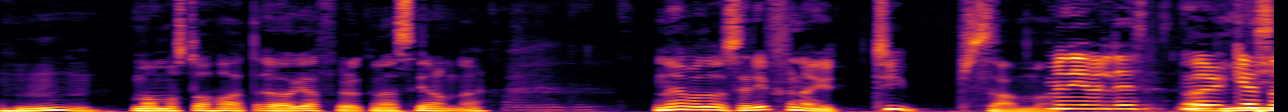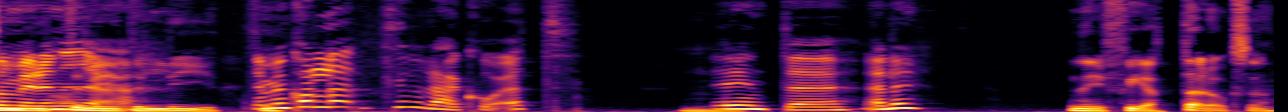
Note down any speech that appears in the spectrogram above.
Mm. Man måste ha ett öga för att kunna se dem där. Nej, vadå? Serifferna är ju typ samma. Men det är väl det mörka som är det nya? Lite, lite. Nej men kolla till det här K1. Mm. Är det inte, eller? Den är ju fetare också.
